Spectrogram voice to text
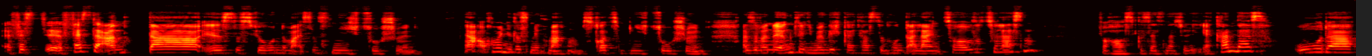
äh, Fest, äh, Feste an. Da ist es für Hunde meistens nicht so schön. Ja, auch wenn die das mitmachen, ist trotzdem nicht so schön. Also wenn du irgendwie die Möglichkeit hast, den Hund allein zu Hause zu lassen, vorausgesetzt natürlich, er kann das, oder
